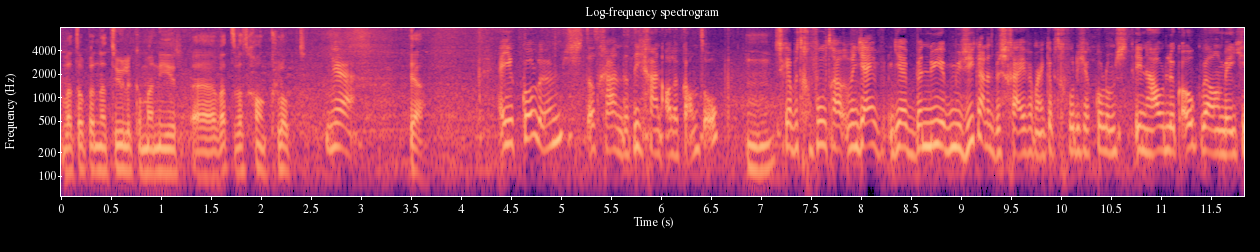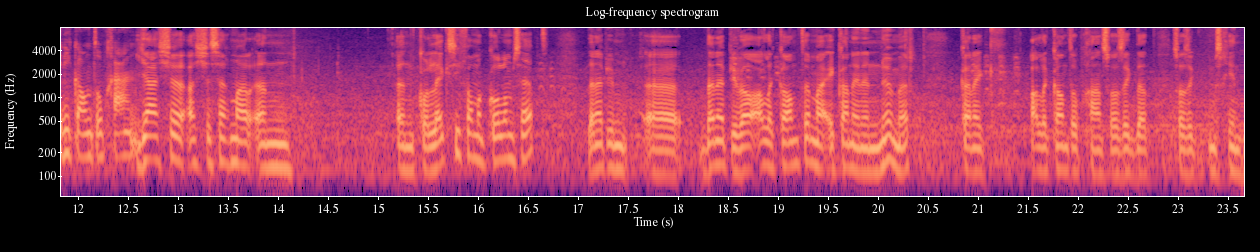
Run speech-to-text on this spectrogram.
wat op een natuurlijke manier, eh, wat, wat gewoon klopt. Ja. Ja. En je columns, dat gaan, dat, die gaan alle kanten op. Mhm. Dus ik heb het gevoel trouwens, want jij, jij bent nu je muziek aan het beschrijven, maar ik heb het gevoel dat je columns inhoudelijk ook wel een beetje die kant op gaan. Ja, als je, als je zeg maar een, een collectie van mijn columns hebt, dan heb, je, eh, dan heb je wel alle kanten. Maar ik kan in een nummer kan ik alle kanten op gaan zoals ik, dat, zoals ik misschien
